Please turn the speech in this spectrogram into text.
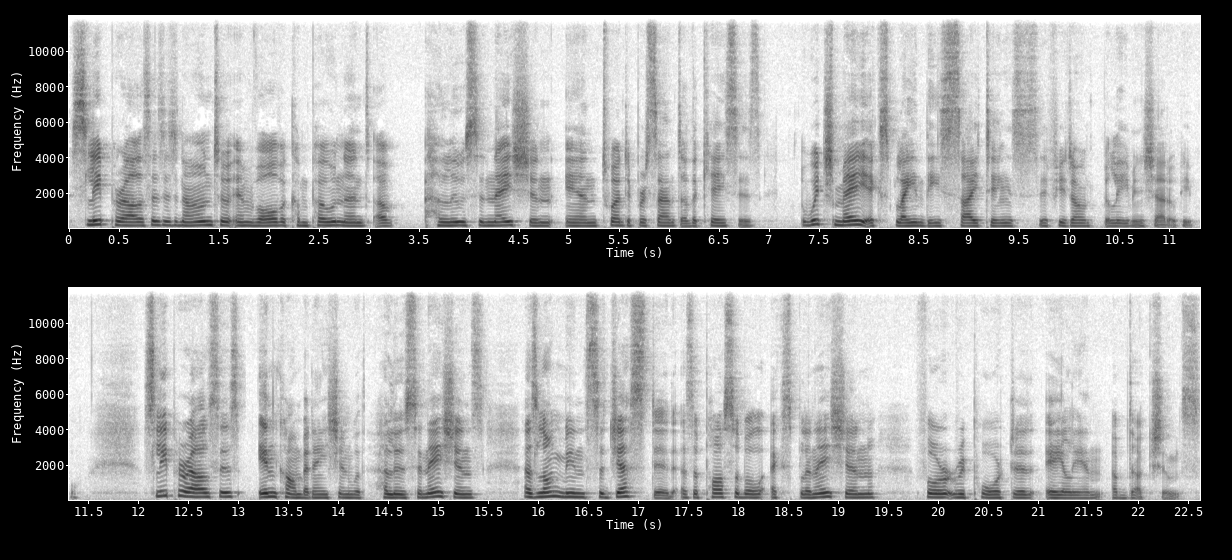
Sleep paralysis is known to involve a component of hallucination in 20% of the cases which may explain these sightings if you don't believe in shadow people. Sleep paralysis in combination with hallucinations has long been suggested as a possible explanation for reported alien abductions.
